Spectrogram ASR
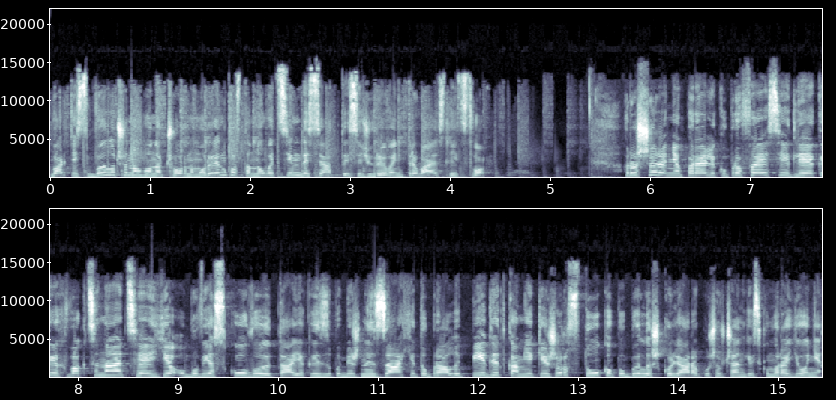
Вартість вилученого на чорному ринку становить 70 тисяч гривень. Триває слідство. Розширення переліку професій, для яких вакцинація є обов'язковою, та який запобіжний захід обрали підліткам, які жорстоко побили школярок у Шевченківському районі.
